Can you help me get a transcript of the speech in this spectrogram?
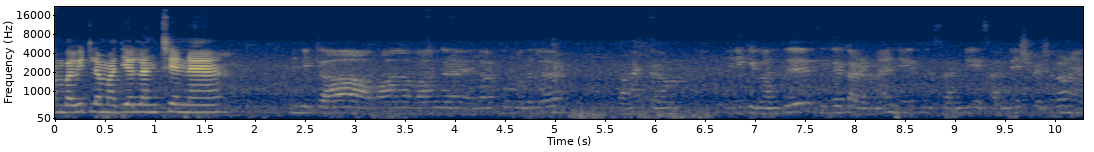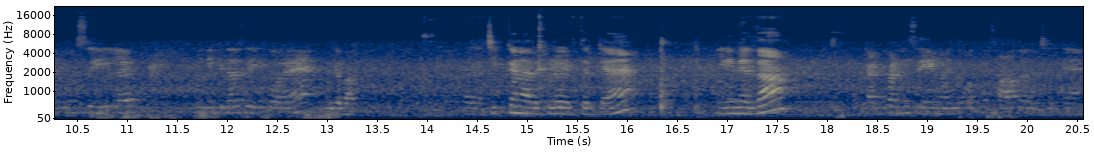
நம்ம வீட்டில் மதியம் லஞ்ச் என்ன? இன்னைக்கா வாங்க வாங்க. எல்லாருக்கும் முதல்ல வணக்கம். இன்னைக்கு வந்து திங்கக்கிழமை நேற்று சண்டே சண்டே ஸ்பெஷலாக நான் எதுவும் செய்யல. இன்னைக்கு தான் செய்ய போகிறேன் இங்கே வா. சிக்கன் அரை கிலோ எடுத்திருக்கேன். இனிமேல் தான் கட் பண்ணி செய்யணும் இந்த பக்கம் சாதம் வச்சுருக்கேன்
